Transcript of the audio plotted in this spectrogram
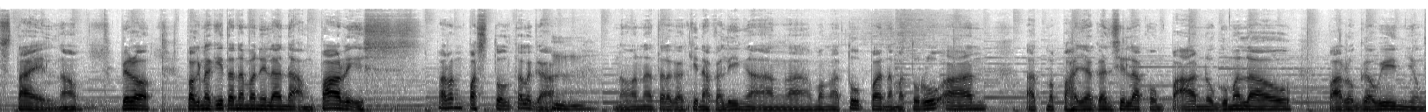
style. No? Pero pag nakita naman nila na ang pari is parang pastol talaga mm-hmm. no na talaga kinakalinga ang uh, mga tupa na maturuan at mapahayagan sila kung paano gumalaw, paano gawin yung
